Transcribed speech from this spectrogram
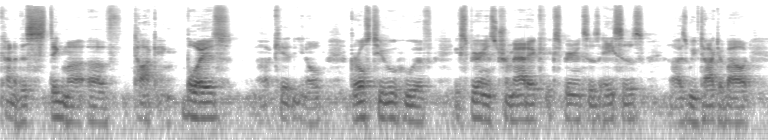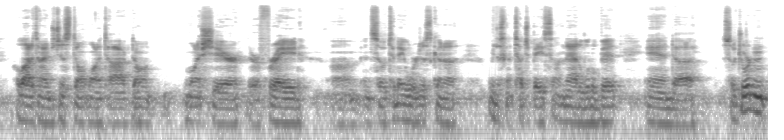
kind of this stigma of talking. Boys, uh, kid, you know, girls too, who have experienced traumatic experiences, ACEs, uh, as we've talked about, a lot of times just don't want to talk, don't want to share, they're afraid. Um, and so today we're just gonna we're just gonna touch base on that a little bit and uh, so, Jordan,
